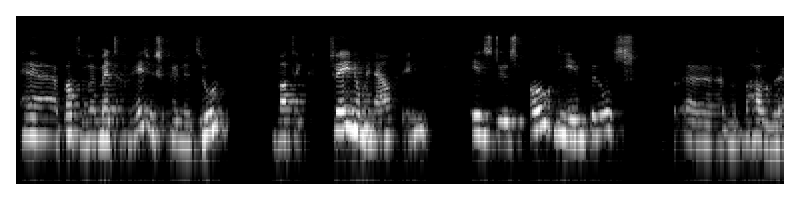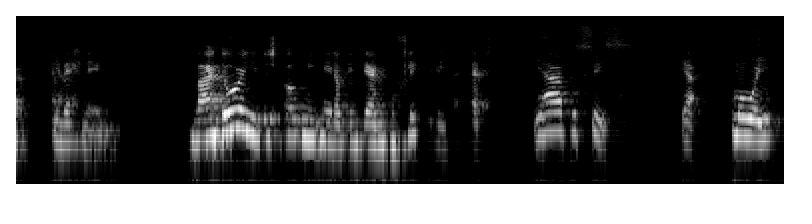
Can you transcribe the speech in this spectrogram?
uh, wat we met Creatrix kunnen doen, wat ik fenomenaal vind, is dus ook die impuls uh, behandelen en wegnemen. Waardoor je dus ook niet meer dat interne conflict de hele tijd hebt. Ja, precies. Ja, mooi.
